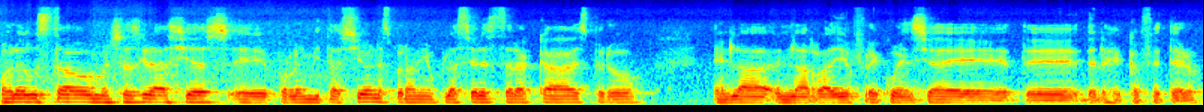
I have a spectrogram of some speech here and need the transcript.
Hola Gustavo, muchas gracias eh, por la invitación. Es para mí un placer estar acá. Espero en la, en la radiofrecuencia de, de, del eje cafetero.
